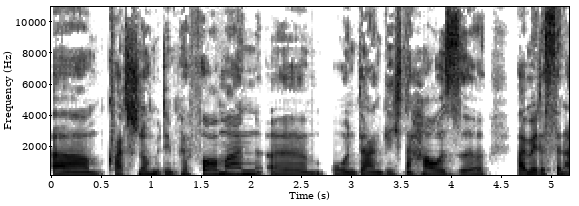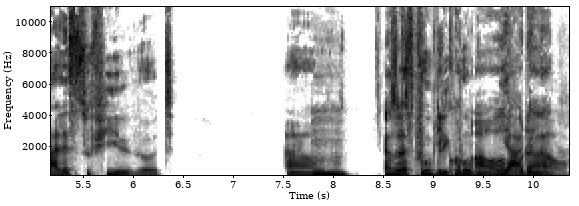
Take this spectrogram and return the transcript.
ähm, quatsch noch mit den Performern ähm, und dann gehe ich nach Hause, weil mir das dann alles zu viel wird. Ähm, mhm. Also das, das Publikum, Publikum, auch? Ja, oder? genau.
